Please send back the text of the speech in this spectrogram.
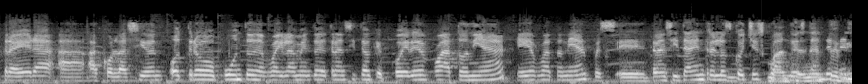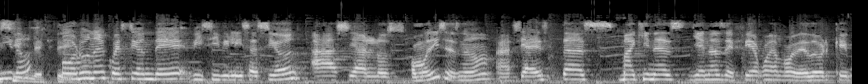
traer a, a- a colación, otro punto del reglamento de tránsito que puede ratonear, que es ratonear, pues eh, transitar entre los coches cuando están detenidos visible, sí. por una cuestión de visibilización hacia los, como dices, ¿no? Hacia estas máquinas llenas de fierro alrededor que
